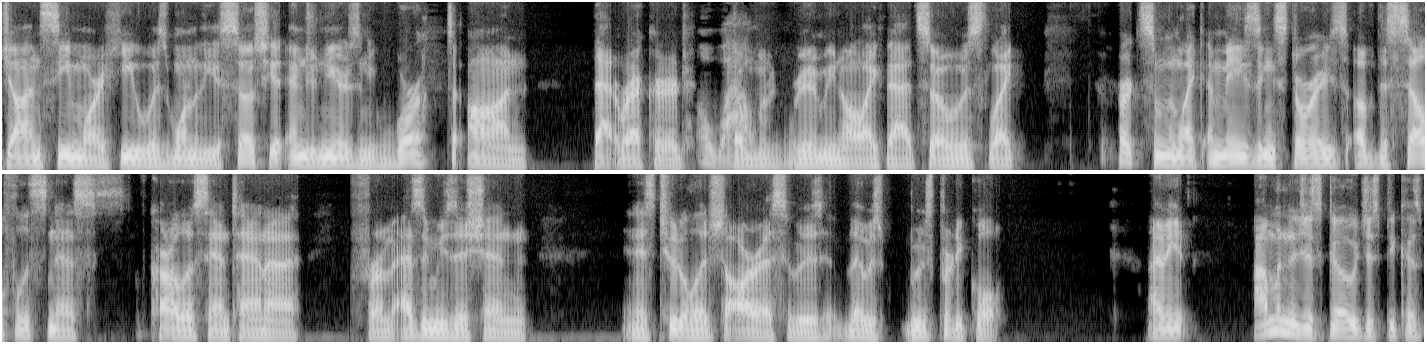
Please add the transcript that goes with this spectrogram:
John Seymour, he was one of the associate engineers, and he worked on that record. Oh, wow. Room, you know, like that. So it was like heard some like amazing stories of the selflessness Carlos Santana from as a musician and his tutelage to artists. It was that was it was pretty cool. I mean, I'm gonna just go just because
